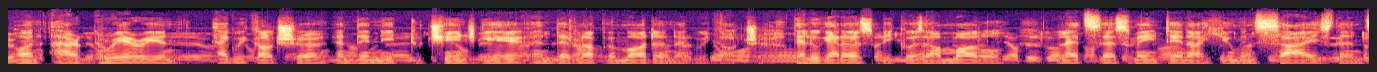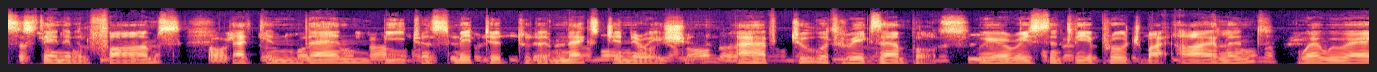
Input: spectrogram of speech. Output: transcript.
on agrarian agriculture and they need to change gear and develop a modern agriculture. They look at us because our model lets us maintain our human sized and sustainable farms that can then be transmitted to the next generation. I have two or three examples. We were recently approached by Ireland where we were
